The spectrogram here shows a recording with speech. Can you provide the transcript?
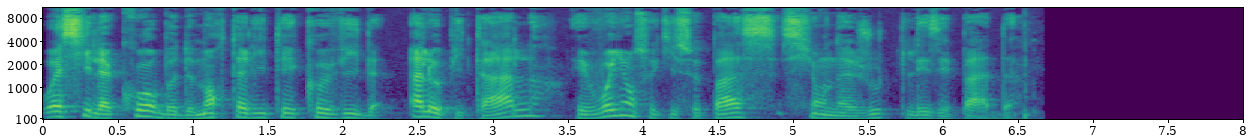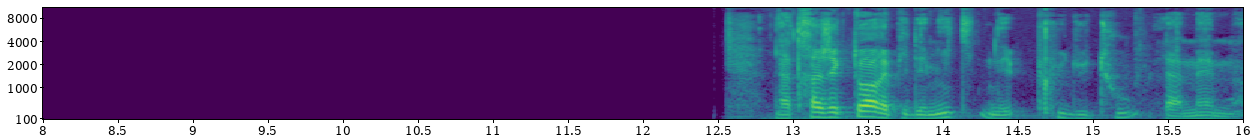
Voici la courbe de mortalité Covid à l'hôpital et voyons ce qui se passe si on ajoute les EHPAD. La trajectoire épidémique n'est plus du tout la même.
